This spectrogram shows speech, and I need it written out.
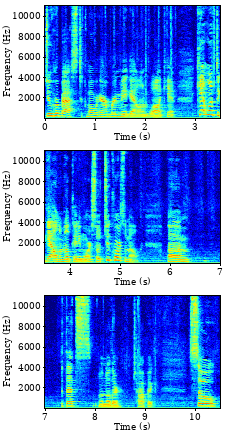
do her best to come over here and bring me a gallon. Well, I can't can't lift a gallon of milk anymore, so two quarts of milk. Um, but that's another topic. So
